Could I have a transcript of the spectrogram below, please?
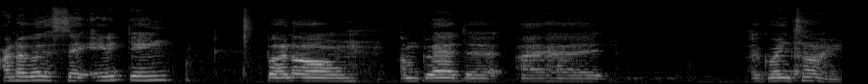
I'm not gonna say anything, but um, I'm glad that I had a great time.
